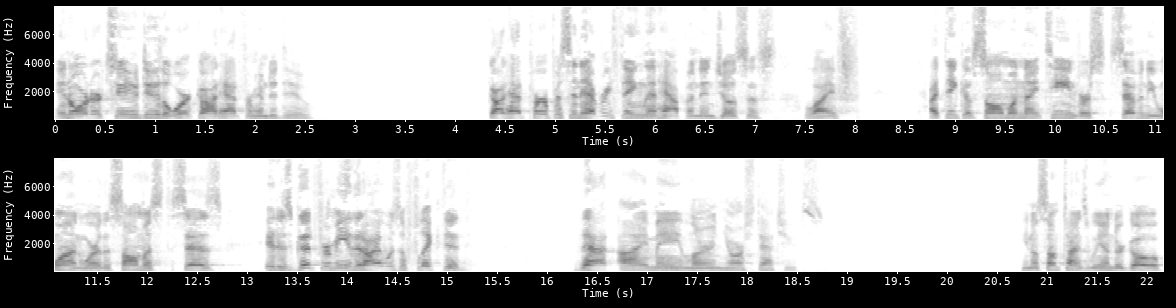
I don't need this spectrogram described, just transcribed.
in order to do the work God had for him to do. God had purpose in everything that happened in Joseph's life. I think of Psalm 119, verse 71, where the psalmist says, It is good for me that I was afflicted, that I may learn your statutes. You know, sometimes we undergo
